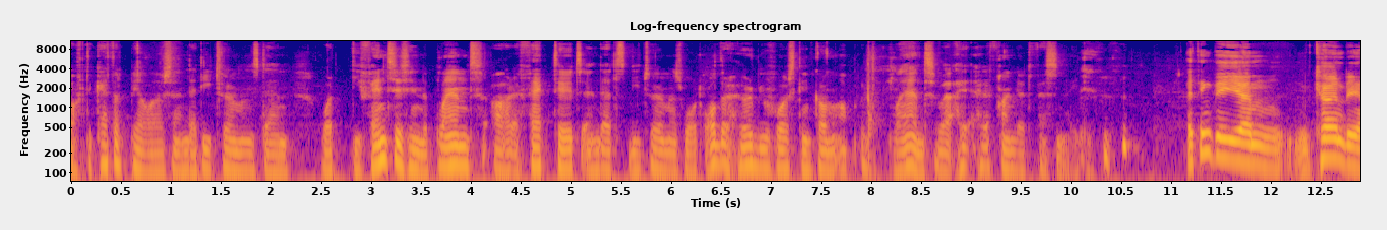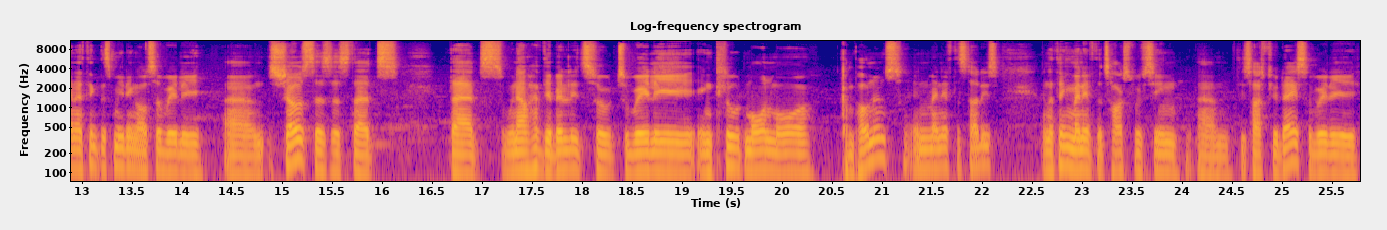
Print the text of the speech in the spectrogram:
of the caterpillars, and that determines then what defenses in the plant are affected, and that determines what other herbivores can come up with the plant. Well, I, I find that fascinating. I think the um, currently, and I think this meeting also really um, shows this, is that that we now have the ability to to really include more and more components in many of the studies, and I think many of the talks we've seen um, these last few days have really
